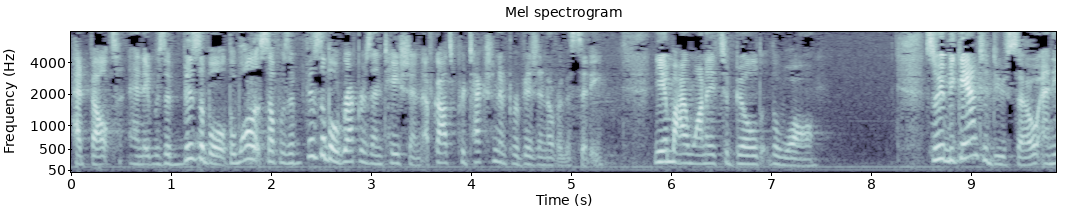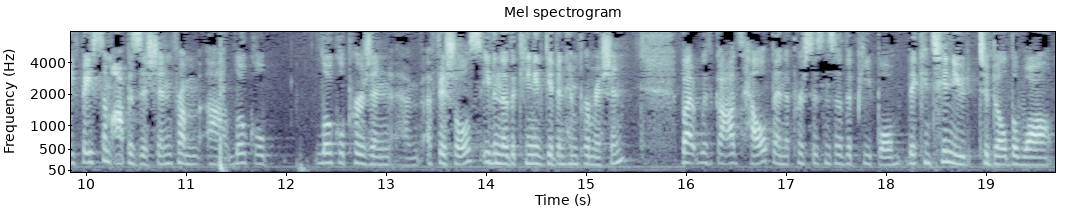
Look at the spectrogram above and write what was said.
had felt, and it was a visible, the wall itself was a visible representation of God's protection and provision over the city. Nehemiah wanted to build the wall. So he began to do so, and he faced some opposition from uh, local local Persian um, officials, even though the king had given him permission. But with God's help and the persistence of the people, they continued to build the wall.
